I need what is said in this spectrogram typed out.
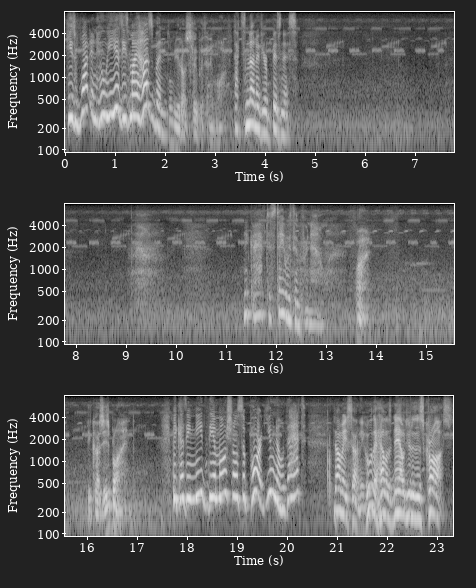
He's what and who he is. He's my husband. Whom you don't sleep with anymore. That's none of your business. Nick, I have to stay with him for now. Why? Because he's blind. Because he needs the emotional support. You know that. Tell me something. Who the hell has nailed you to this cross?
